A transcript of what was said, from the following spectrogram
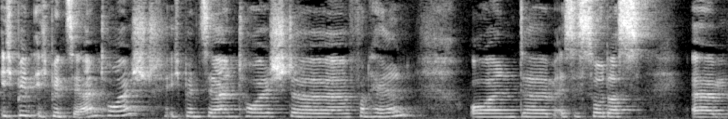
ich, bin, ich bin sehr enttäuscht. Ich bin sehr enttäuscht äh, von Helen. Und ähm, es ist so, dass ähm,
